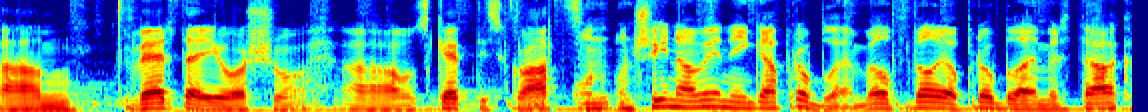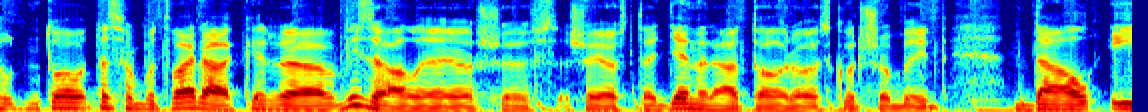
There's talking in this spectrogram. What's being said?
um, vērtējošu uh, un skeptisku aci. Un, un šī nav vienīgā vienīgā problēma. Vēl, vēl jau problēma ir tā, ka to, tas varbūt vairāk ir uh, vizuālajos šajos ģeneratoros, kur šobrīd DALI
